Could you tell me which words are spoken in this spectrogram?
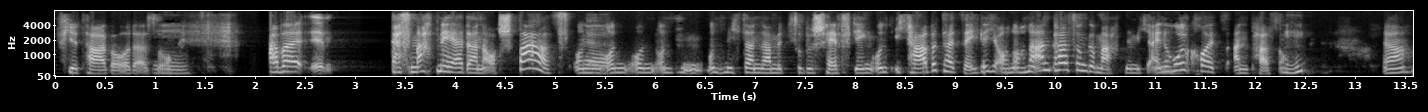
vier Tage oder so. Mhm. Aber äh, das macht mir ja dann auch Spaß und, ja. und, und, und, und mich dann damit zu beschäftigen. Und ich habe tatsächlich auch noch eine Anpassung gemacht, nämlich eine mhm. Hohlkreuzanpassung. Mhm. Ja,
